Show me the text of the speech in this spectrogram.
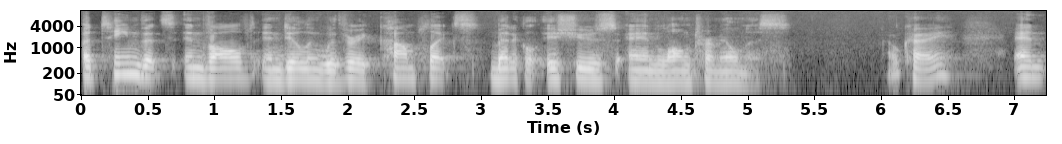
a team that's involved in dealing with very complex medical issues and long term illness. Okay. And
